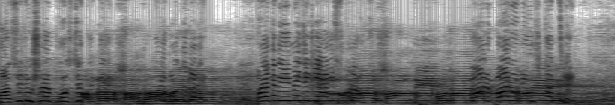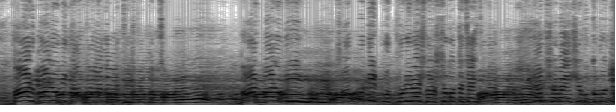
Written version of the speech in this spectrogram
কনস্টিটিউশনের পোস্টে থেকে আপনারা সাবধান হয়ে যান। ওরা কিন্তু ইমিডিয়েটলি হিন্দুরা শান্তি বজায় বারবার উনি উস্কাচ্ছেন। বারবার উনি দাঙ্গা যখন প্রতিরোধ করে বারবার উনি প- পরিবেশ নষ্ট করতে বাংলাদেশে বিধানসভায় এসে মুখ্যমন্ত্রী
